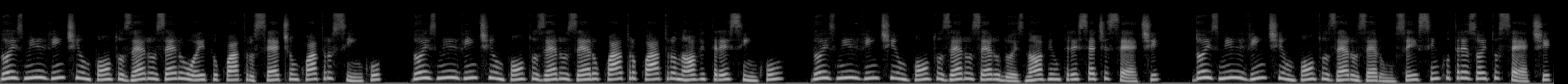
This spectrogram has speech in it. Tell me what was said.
2021.00847145, 2021.00449351, 2021.00291377, 2021.00165387,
